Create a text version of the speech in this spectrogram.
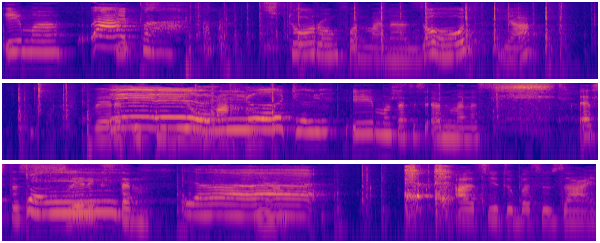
Immer gibt Störung von meiner Sohn, ja, während ich Video mache. Immer, das ist an meines erstes schwierigsten, ja, als YouTuber zu sein.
